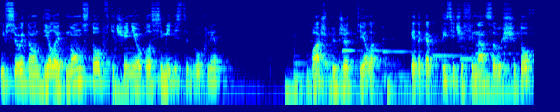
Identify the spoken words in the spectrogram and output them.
И все это он делает нон-стоп в течение около 72 лет. Ваш бюджет тела – это как тысячи финансовых счетов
